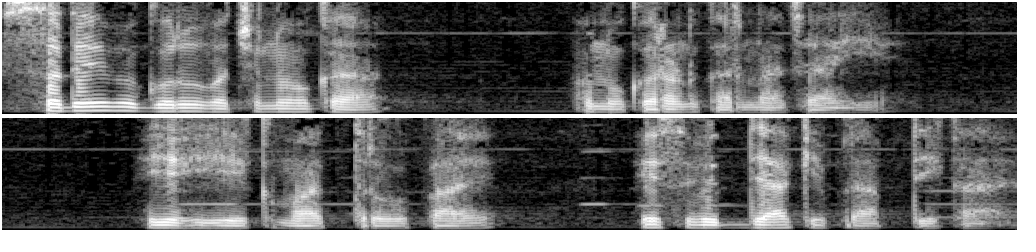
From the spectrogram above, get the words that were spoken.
सदैव गुरु वचनों का अनुकरण करना चाहिए। यही एकमात्र उपाय इस विद्या की प्राप्ति का है।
